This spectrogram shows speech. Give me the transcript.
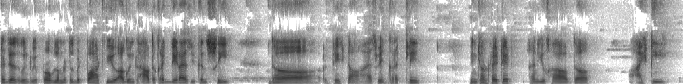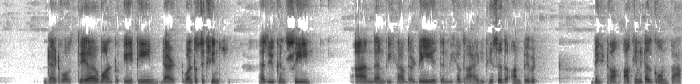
there is going to be a problem. Little bit but we are going to have the correct data as you can see the data has been correctly been generated and you have the IT that was there 1 to 18 that 1 to 16 as you can see. And then we have the days then we have the id this is the unpivot data. Again it has gone back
